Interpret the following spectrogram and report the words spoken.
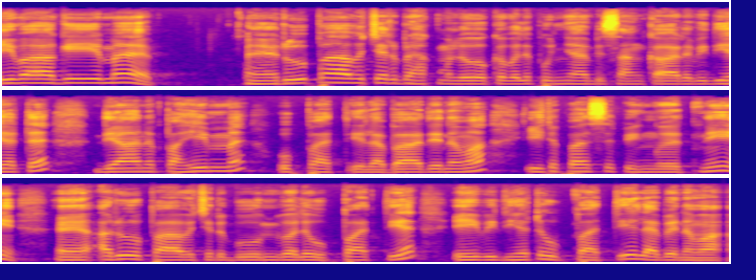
ඒවාගේම රූපාවචර බ්‍රහ්ම ලෝකවල පුඤ්ඤාභි සංකාර විදිහට ධාන පහින්ම උප්පත්තිය ලබා දෙනවා. ඊට පස්සේ පින්වත්නි අරූපාවචර භූමිවල උප්පත්තිය ඒ විදිහට උප්පත්තිය ලැබෙනවා.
